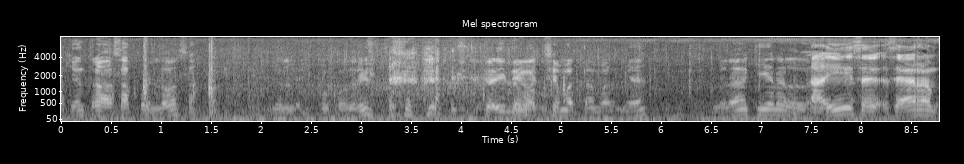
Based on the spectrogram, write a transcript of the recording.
Aquí entraba Zapuelosa. El cocodrilo. No- Chema Tamal, mira. Mira, aquí era el Ahí se, se agarran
